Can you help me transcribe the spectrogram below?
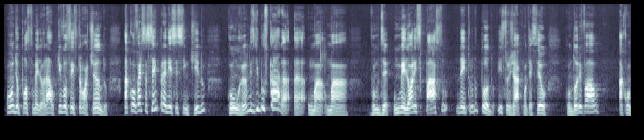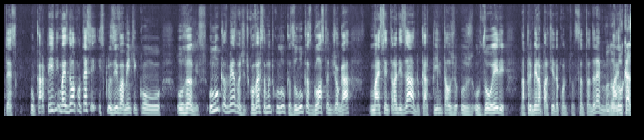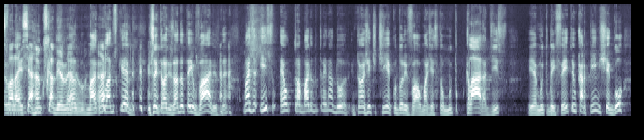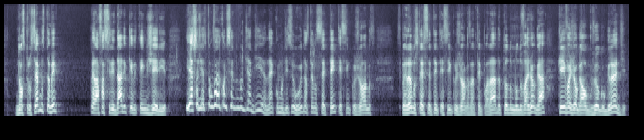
Onde eu posso melhorar? O que vocês estão achando? A conversa sempre é nesse sentido com o Rames de buscar uh, uma, uma vamos dizer, um melhor espaço dentro do todo. Isso já aconteceu com Dorival, acontece com o Carpini, mas não acontece exclusivamente com o, o Rames. O Lucas mesmo, a gente conversa muito com o Lucas. O Lucas gosta de jogar mais centralizado. O Carpini tá, usou ele na primeira partida contra o Santo André. Quando o Lucas fala isso, você arranca os cabelos, né? Mais do lado esquerdo. E centralizado eu tenho vários, né? Mas isso é o trabalho do treinador. Então a gente tinha com o Dorival uma gestão muito clara disso e é muito bem feito. E o Carpini chegou, nós trouxemos também pela facilidade que ele tem de gerir. E essa gestão vai acontecendo no dia a dia, né? Como disse o Rui, nós temos 75 jogos, esperamos ter 75 jogos na temporada, todo mundo vai jogar. Quem vai jogar o jogo grande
